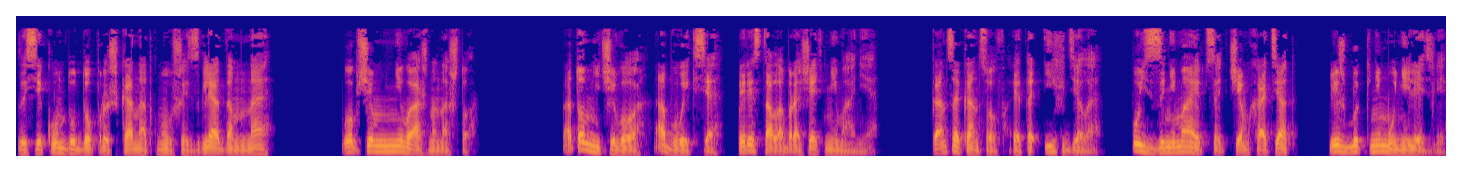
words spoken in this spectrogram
за секунду до прыжка, наткнувшись взглядом на... В общем, неважно на что. Потом ничего, обвыкся, перестал обращать внимание. В конце концов, это их дело. Пусть занимаются, чем хотят, лишь бы к нему не лезли.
